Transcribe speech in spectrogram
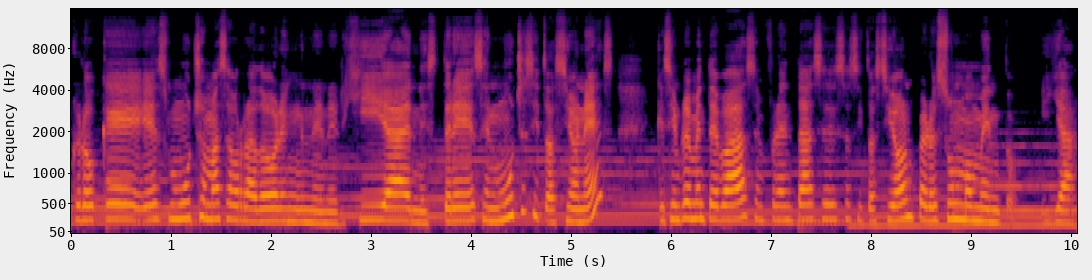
creo que es mucho más ahorrador en energía, en estrés, en muchas situaciones, que simplemente vas, enfrentas esa situación, pero es un momento y ya.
